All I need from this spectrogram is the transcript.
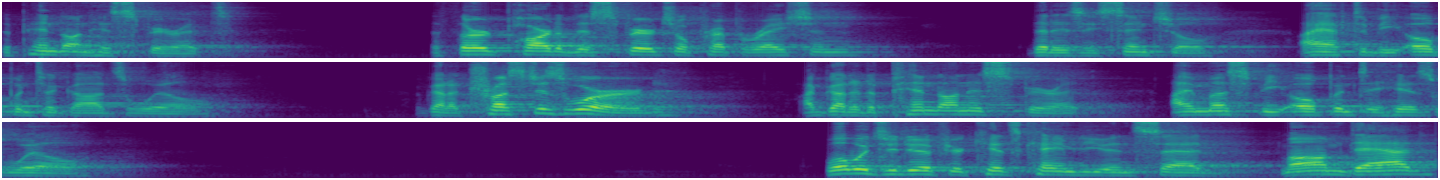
Depend on his spirit. The third part of this spiritual preparation that is essential, I have to be open to God's will. I've got to trust his word. I've got to depend on his spirit. I must be open to his will. What would you do if your kids came to you and said, Mom, Dad,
